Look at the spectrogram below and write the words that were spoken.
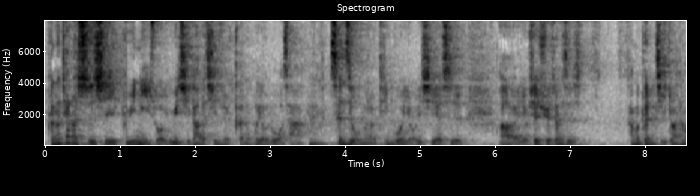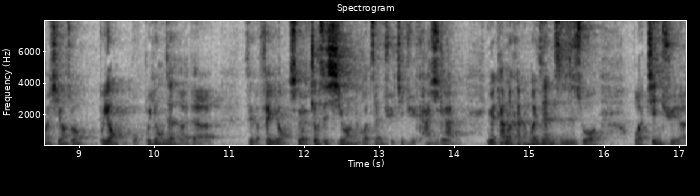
可能这样的实习与你所预期到的薪水可能会有落差，嗯，甚至我们有听过有一些是，呃，有些学生是他们更极端，他们希望说不用，我不用任何的这个费用，我就是希望能够争取进去看一看。因为他们可能会认知是说，我进去了，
